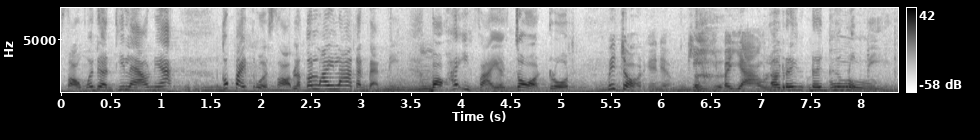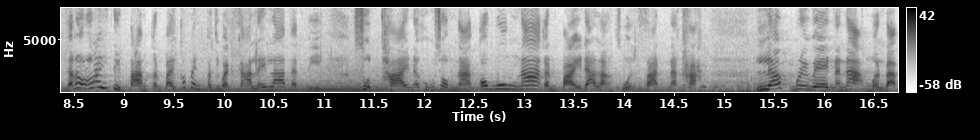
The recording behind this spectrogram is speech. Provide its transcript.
42 เมื่อเดือนที่แล้วเนี่ยก็ไปตรวจสอบแล้วก็ไล่ล่ากันแบบนี้อืมบอกให้อีกฝ่ายอะจอดรถ ไม่จอดไงเนี่ยขี่ไปยาวเลเอายเร่งเร่งเครื่องโอ้หลบหนีแล้วเราไล่ติดตามกันไปก็เป็นปฏิบัติการไล่ล่าแบบนี้ สุดท้ายนะคุณผู้ชมนะ ก็มุ่งหน้ากันไปด้านหลังสวนสัตว์นะคะ แล้วบริเวณนั้นอะเหมือนแบบ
